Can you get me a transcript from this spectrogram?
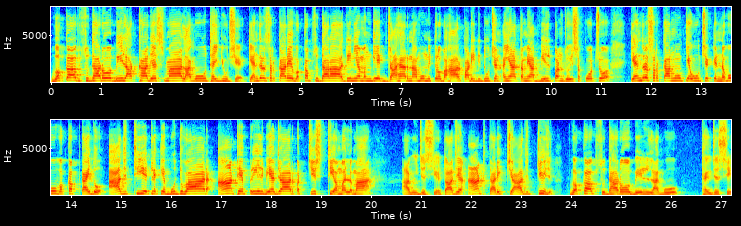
વકફ સુધારો બિલ આખા દેશમાં લાગુ થઈ ગયું છે. કેન્દ્ર સરકારે વકફ સુધારા અધિનિયમ અંગે એક જાહેરનામું મિત્રો બહાર પાડી દીધું છે અને અહીંયા તમે આ બિલ પણ જોઈ શકો છો. કેન્દ્ર સરકારનું કહેવું છે કે નવો વકફ કાયદો આજથી એટલે કે બુધવાર આઠ એપ્રિલ બે હજાર પચીસથી અમલમાં આવી જશે. તો આજે આઠ તારીખ છે, આજથી જ વકફ સુધારો બિલ લાગુ થઈ જશે.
